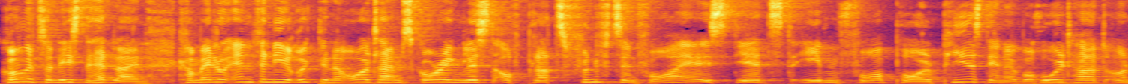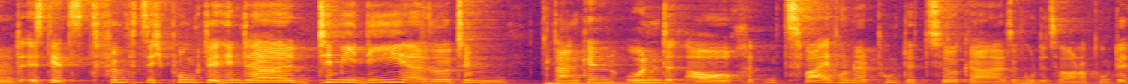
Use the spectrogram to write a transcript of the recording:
Kommen wir zur nächsten Headline. Carmelo Anthony rückt in der All-Time-Scoring-List auf Platz 15 vor. Er ist jetzt eben vor Paul Pierce, den er überholt hat, und ist jetzt 50 Punkte hinter Timmy D, also Tim Duncan, und auch 200 Punkte circa, also gute 200 Punkte,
